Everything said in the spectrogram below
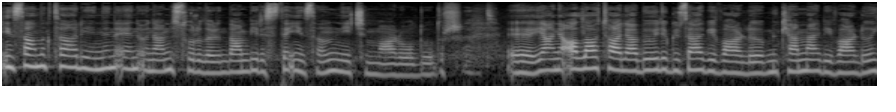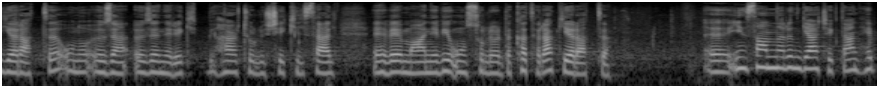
İnsanlık tarihinin en önemli sorularından birisi de insanın niçin var olduğudur. Evet. E, yani allah Teala böyle güzel bir varlığı, mükemmel bir varlığı yarattı. Onu özen, özenerek her türlü şekilsel e, ve manevi unsurları da katarak yarattı. Ee, insanların gerçekten hep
